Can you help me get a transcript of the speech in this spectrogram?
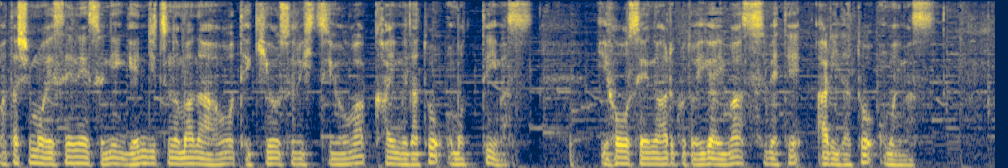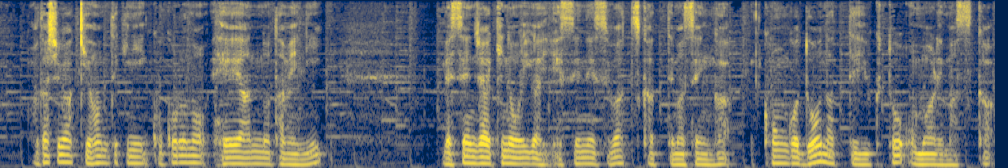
私も SNS に現実のマナーを適用する必要は皆無だと思っています。違法性のあること以外は全てありだと思います。私は基本的に心の平安のためにメッセンジャー機能以外 SNS は使ってませんが今後どうなっていくと思われますか？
